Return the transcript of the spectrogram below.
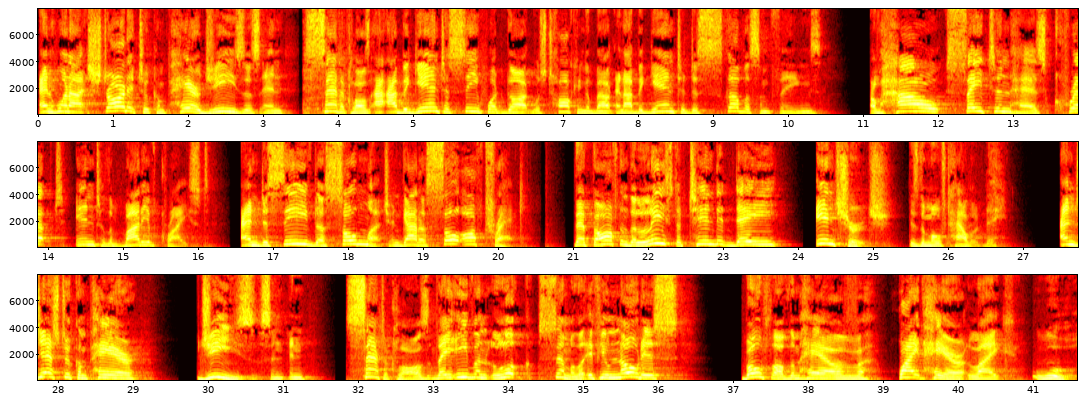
And when I started to compare Jesus and Santa Claus, I, I, began to see what God was talking about, and I began to discover some things of how Satan has crept into the body of Christ and deceived us so much and got us so off track that the, often the least attended day in church is the most hallowed day. And just to compare Jesus and, and Santa Claus, they even look similar. If you notice, both of them have white hair like wool.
